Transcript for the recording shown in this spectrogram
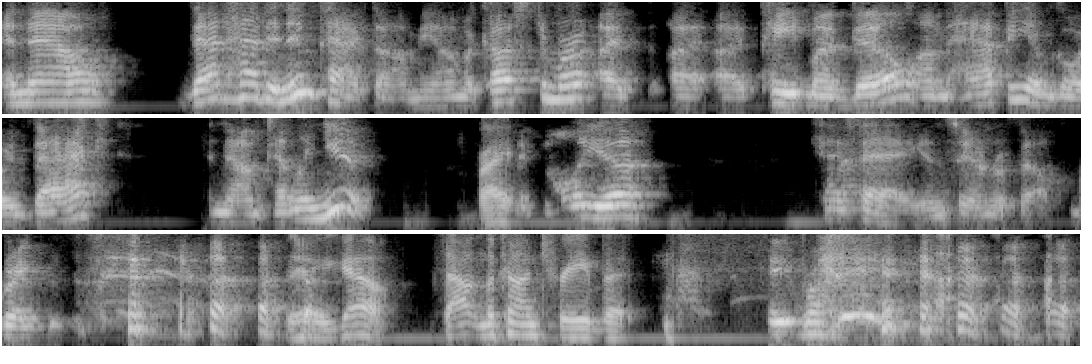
And now that had an impact on me. I'm a customer. I I, I paid my bill. I'm happy. I'm going back, and now I'm telling you, Right? Magnolia Cafe in San Rafael. Great. There you go. It's out in the country, but It- right.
